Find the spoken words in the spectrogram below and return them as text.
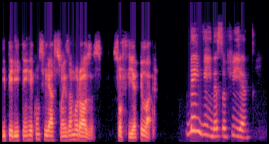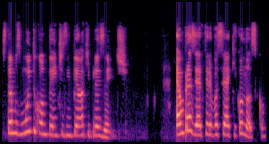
e perita em reconciliações amorosas, Sofia Pilar. Bem-vinda, Sofia! Estamos muito contentes em tê-la aqui presente. É um prazer ter você aqui conosco.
